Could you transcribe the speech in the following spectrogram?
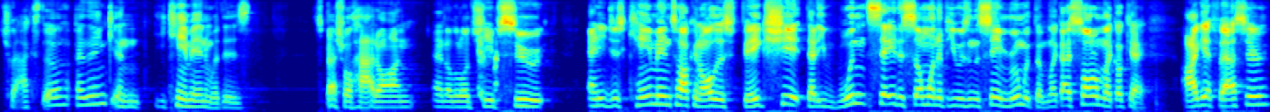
Traxta, I think, and he came in with his special hat on and a little cheap suit. And he just came in talking all this fake shit that he wouldn't say to someone if he was in the same room with them. Like I saw him like, okay, I get faster.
